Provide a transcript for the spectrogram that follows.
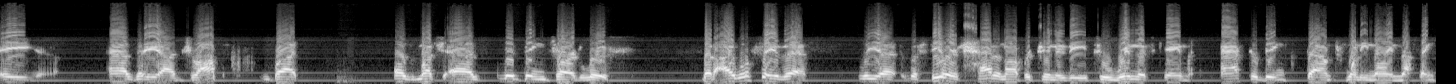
a as a uh, drop, but as much as it being jarred loose. But I will say this: the uh, the Steelers had an opportunity to win this game after being down twenty nine nothing,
